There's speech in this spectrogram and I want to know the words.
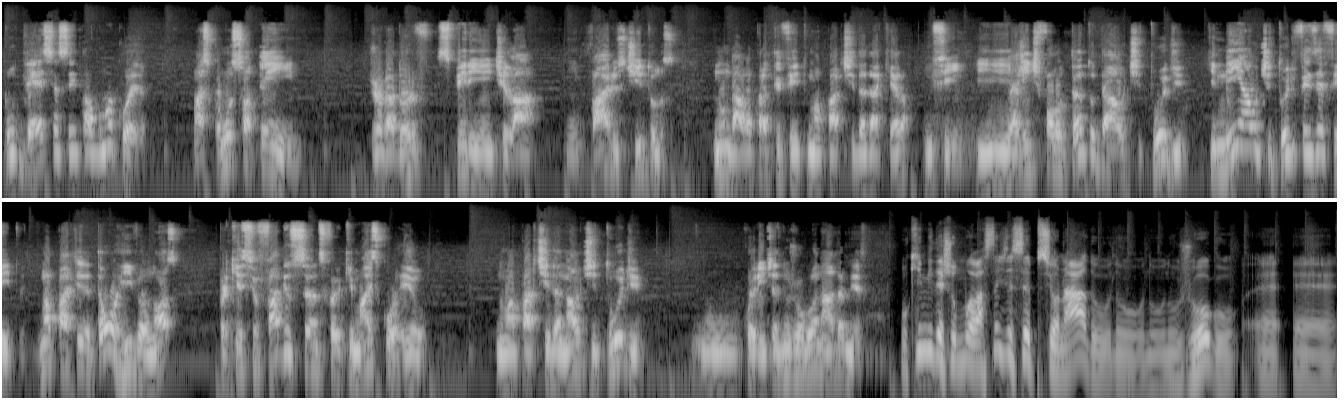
pudesse aceitar alguma coisa. Mas como só tem jogador experiente lá, em vários títulos, não dava para ter feito uma partida daquela, enfim. E a gente falou tanto da altitude que nem a altitude fez efeito. Uma partida tão horrível nossa, porque se o Fábio Santos foi o que mais correu numa partida na altitude, o Corinthians não jogou nada mesmo. O que me deixou bastante decepcionado no, no, no jogo é, é,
